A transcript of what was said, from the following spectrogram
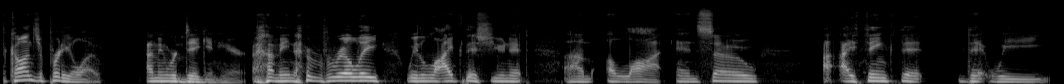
the cons are pretty low. I mean, we're digging here. I mean, really, we like this unit um, a lot, and so I, I think that that we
